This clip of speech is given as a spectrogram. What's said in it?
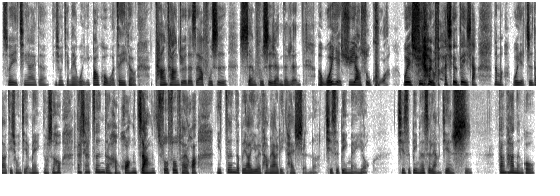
所以，亲爱的弟兄姐妹，我包括我这一个常常觉得是要服侍神、服侍人的人，呃，我也需要诉苦啊，我也需要有发泄的对象。那么，我也知道弟兄姐妹有时候大家真的很慌张，所说出来的话，你真的不要以为他们要离开神了，其实并没有，其实并没有，那是两件事。当他能够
